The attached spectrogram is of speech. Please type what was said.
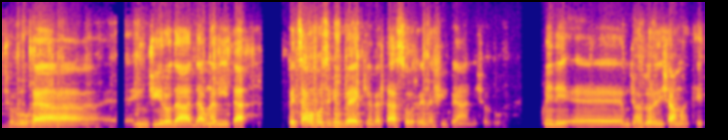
Ciorluca eh, è in giro da, da, una vita. Pensavo fosse più vecchio, in realtà ha solo 35 anni Ciorluca. Quindi eh, è un giocatore diciamo, che,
